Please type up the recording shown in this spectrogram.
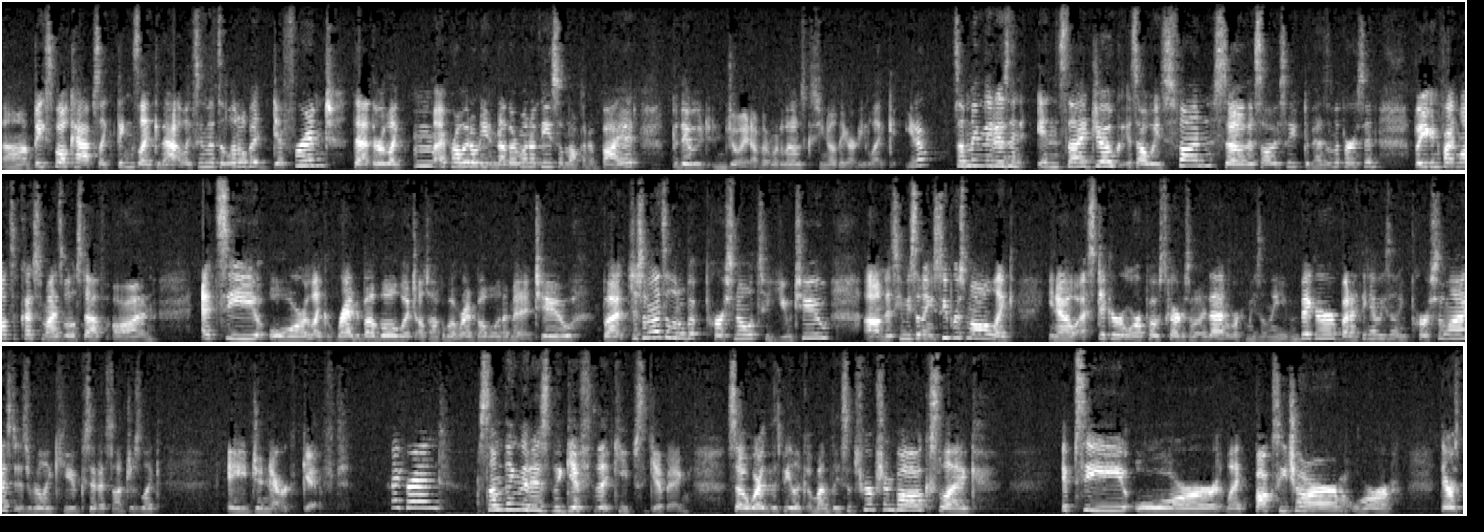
uh, baseball caps, like things like that, like something that's a little bit different that they're like, mm, I probably don't need another one of these, so I'm not going to buy it, but they would enjoy another one of those because you know they already like it, you know? Something that is an inside joke is always fun, so this obviously depends on the person, but you can find lots of customizable stuff on Etsy or like Redbubble, which I'll talk about Redbubble in a minute too, but just something that's a little bit personal to you two. Um, this can be something super small, like, you know, a sticker or a postcard or something like that, or it can be something even bigger, but I think having something personalized is really cute because it's not just like a generic gift. Hi friend! Something that is the gift that keeps giving. So whether this be like a monthly subscription box, like Ipsy or like BoxyCharm or there's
